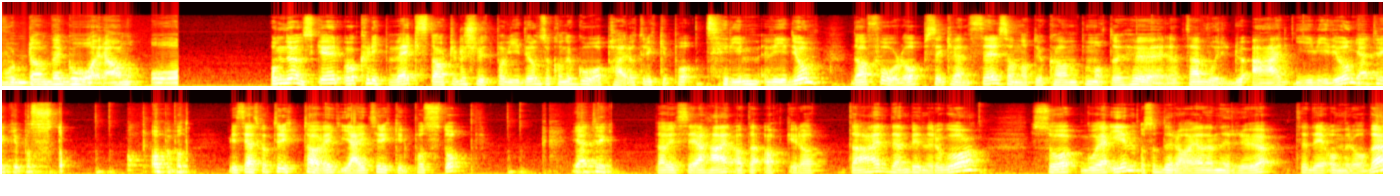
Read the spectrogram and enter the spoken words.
hvordan det går an å om du ønsker å klippe vekk start eller slutt på videoen, så kan du gå opp her og trykke på trim video. Da får du opp sekvenser, sånn at du kan på en måte høre til hvor du er i videoen. Jeg trykker på stopp oppe på Hvis jeg skal trykke, ta vekk, jeg trykker på stopp. Jeg trykker. Da ser jeg her at det er akkurat der den begynner å gå. Så går jeg inn, og så drar jeg den rød til det området.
